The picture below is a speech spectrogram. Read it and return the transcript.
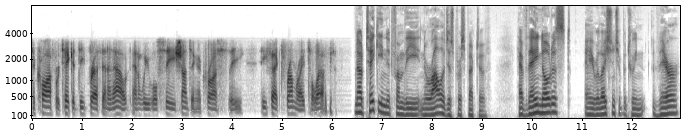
to cough or take a deep breath in and out, and we will see shunting across the defect from right to left. Now, taking it from the neurologist perspective, have they noticed a relationship between their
